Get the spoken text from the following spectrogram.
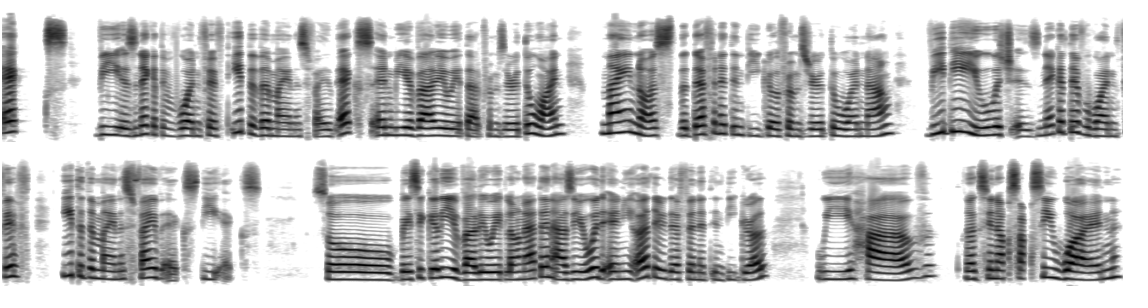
x, v is negative 1 fifth e to the minus 5x, and we evaluate that from 0 to 1 minus the definite integral from 0 to 1 ng VDU, which is negative 1 fifth e to the minus 5x dx. So, basically, evaluate lang natin as you would any other definite integral. We have, pag sinaksak si 1,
